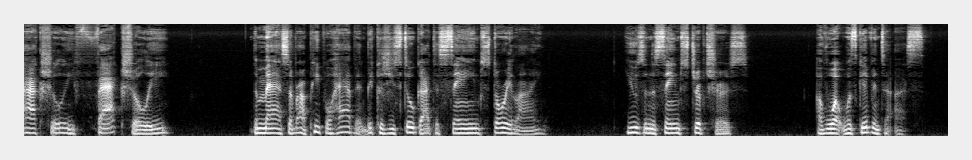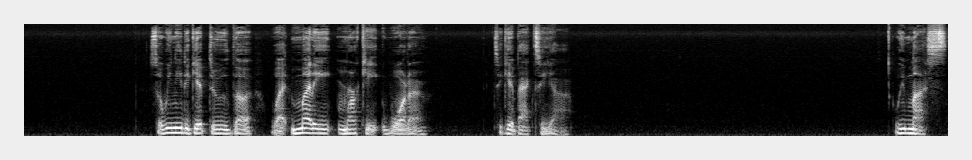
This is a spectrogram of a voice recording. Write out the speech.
actually, factually, the mass of our people haven't because you still got the same storyline using the same scriptures of what was given to us. So we need to get through the what muddy, murky water to get back to Yah. We must.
